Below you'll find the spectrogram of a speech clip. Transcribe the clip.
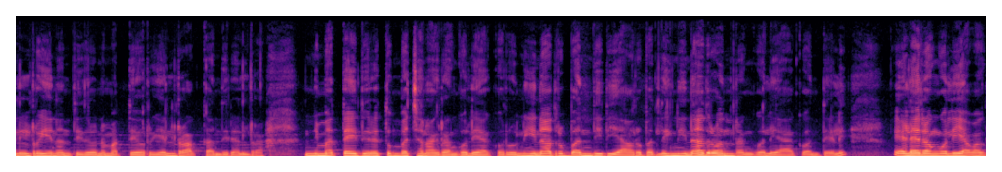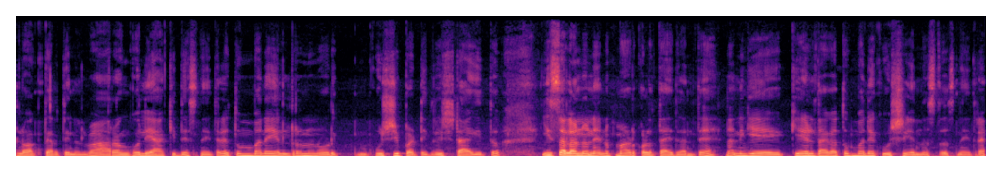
ಎಲ್ಲರೂ ಏನಂತಿದ್ರು? ನಮ್ಮ ಅತ್ತೆಯವರು ಎಲ್ಲರೂ ಅಕ್ಕಂದಿರೆಲ್ಲರ ನಿಮ್ಮ ಅತ್ತೆ ಇದ್ದೀರಾ ತುಂಬ ಚೆನ್ನಾಗಿ ರಂಗೋಲಿ ಹಾಕೋರು. ನೀನಾದರೂ ಬಂದಿದೆಯಾ? ಅವ್ರ ಬದಲಿಗೆ ನೀನಾದರೂ ಒಂದು ರಂಗೋಲಿ ಹಾಕು ಅಂತೇಳಿ ಎಳೆ ರಂಗೋಲಿ ಯಾವಾಗಲೂ ಹಾಕ್ತಾ ಇರ್ತೀನಲ್ವ? ಆ ರಂಗೋಲಿ ಹಾಕಿದ್ದೆ ಸ್ನೇಹಿತರೆ. ತುಂಬಾ ಎಲ್ಲರೂ ನೋಡಿ ಖುಷಿ ಪಟ್ಟಿದ್ರು. ಇಷ್ಟ ಆಗಿತ್ತು. ಈ ಸಲನೂ ನೆನಪು ಮಾಡ್ಕೊಳ್ತಾ ಇದ್ರಂತೆ. ನನಗೆ ಕೇಳಿದಾಗ ತುಂಬಾ ಖುಷಿ ಅನ್ನಿಸ್ತು ಸ್ನೇಹಿತರೆ.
